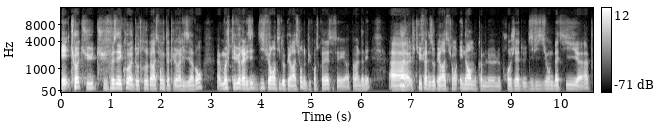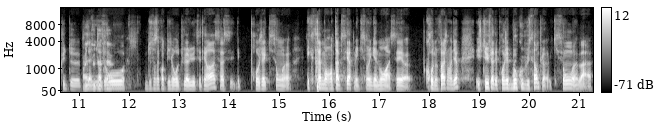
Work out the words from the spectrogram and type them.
Et tu vois, tu, tu faisais écho à d'autres opérations que tu as pu réaliser avant. Euh, moi, je t'ai vu réaliser différents types d'opérations depuis qu'on se connaît, ça fait euh, pas mal d'années. Euh, Je t'ai vu faire des opérations énormes comme le, projet de division de bâti à plus de plus d'un million d'euros, 250 000 euros de plus-value, etc. Ça, c'est des projets qui sont extrêmement rentables, certes, mais qui sont également assez chronophages, on va dire. Et je t'ai vu faire des projets beaucoup plus simples qui sont bah,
